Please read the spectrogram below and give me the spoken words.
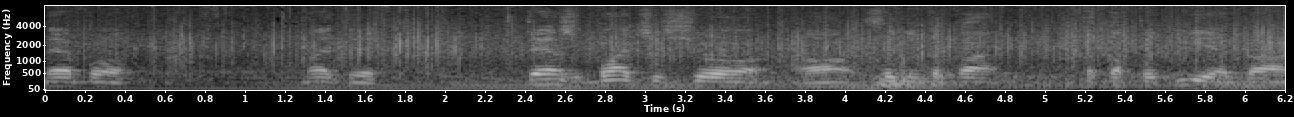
небо, знаєте, теж бачу, що а, сьогодні така, така подія, яка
